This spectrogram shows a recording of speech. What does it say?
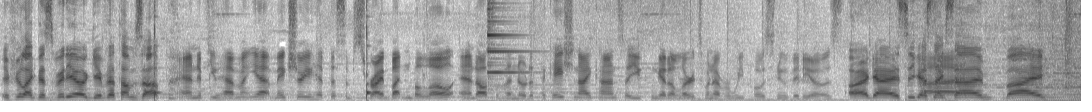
If you like this video, give it a thumbs up. And if you haven't yet, make sure you hit the subscribe button below and also the notification icon so you can get alerts whenever we post new videos. All right, guys, see you guys next time. Bye.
